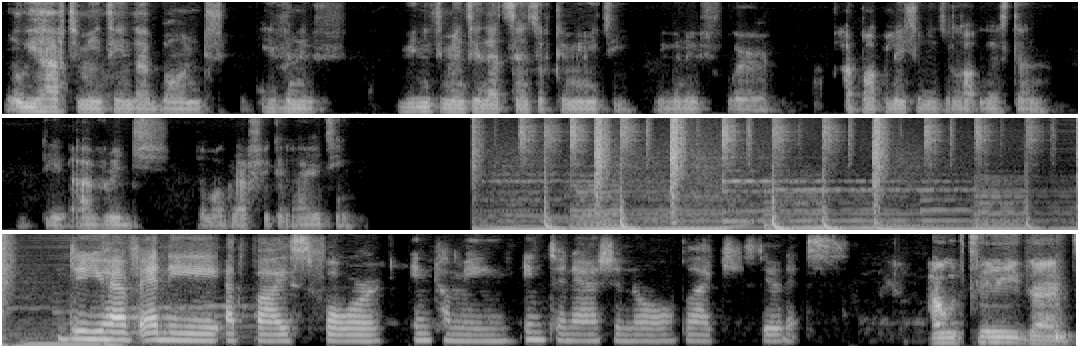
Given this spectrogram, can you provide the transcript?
we have to maintain that bond, even if we need to maintain that sense of community, even if we're our population is a lot less than the average demographic at IIT. Do you have any advice for incoming international Black students? I would say that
